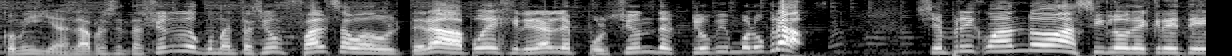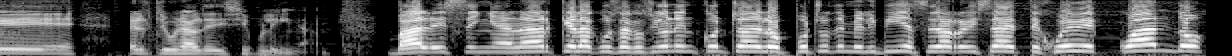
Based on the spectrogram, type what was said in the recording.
comillas, la presentación de documentación falsa o adulterada puede generar la expulsión del club involucrado, siempre y cuando así lo decrete el Tribunal de Disciplina. Vale señalar que la acusación en contra de los potros de Melipilla será revisada este jueves cuando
